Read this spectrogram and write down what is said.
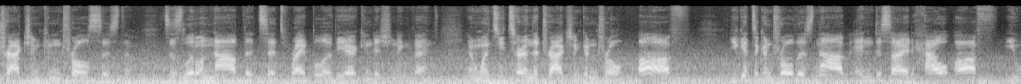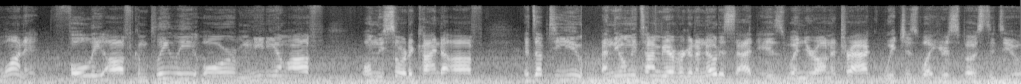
traction control system. It's this little knob that sits right below the air conditioning vent. And once you turn the traction control off, you get to control this knob and decide how off you want it. Fully off completely or medium off, only sort of kind of off. It's up to you. And the only time you're ever gonna notice that is when you're on a track, which is what you're supposed to do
